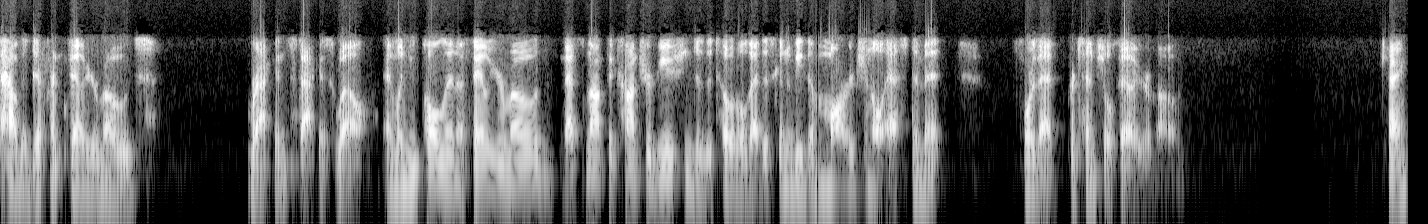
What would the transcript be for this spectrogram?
how the different failure modes rack and stack as well. And when you pull in a failure mode, that's not the contribution to the total, that is going to be the marginal estimate for that potential failure mode. Okay?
